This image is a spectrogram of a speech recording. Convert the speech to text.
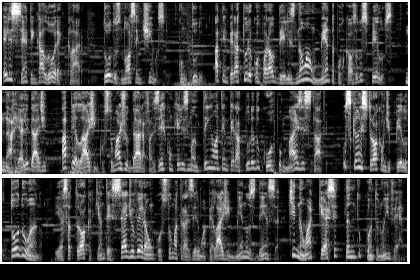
eles sentem calor, é claro, todos nós sentimos. Contudo, a temperatura corporal deles não aumenta por causa dos pelos. Na realidade, a pelagem costuma ajudar a fazer com que eles mantenham a temperatura do corpo mais estável. Os cães trocam de pelo todo ano, e essa troca que antecede o verão costuma trazer uma pelagem menos densa, que não aquece tanto quanto no inverno.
